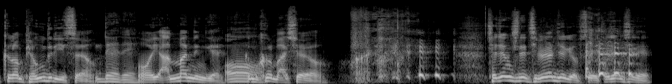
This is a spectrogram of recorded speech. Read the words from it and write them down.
그런 병들이 있어요. 네, 네. 어, 이안 맞는 게. 어. 그럼 그걸 마셔요. 제정신에 집에 간 적이 없어요. 제정신에.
